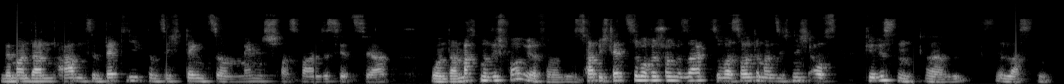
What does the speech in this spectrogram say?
wenn man dann abends im Bett liegt und sich denkt, so Mensch, was war denn das jetzt, ja? Und dann macht man sich Vorwürfe. Das habe ich letzte Woche schon gesagt, sowas sollte man sich nicht aufs Gewissen äh, lasten.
